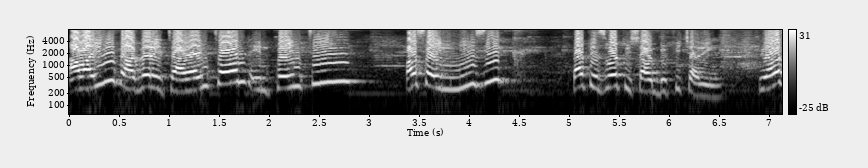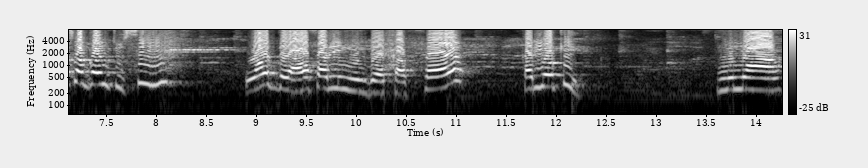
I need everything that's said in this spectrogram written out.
Our youth are very talented in painting, also in music. That is what we shall be featuring. We are also going to see what they are offering in their cafe. Karaoke. Muna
